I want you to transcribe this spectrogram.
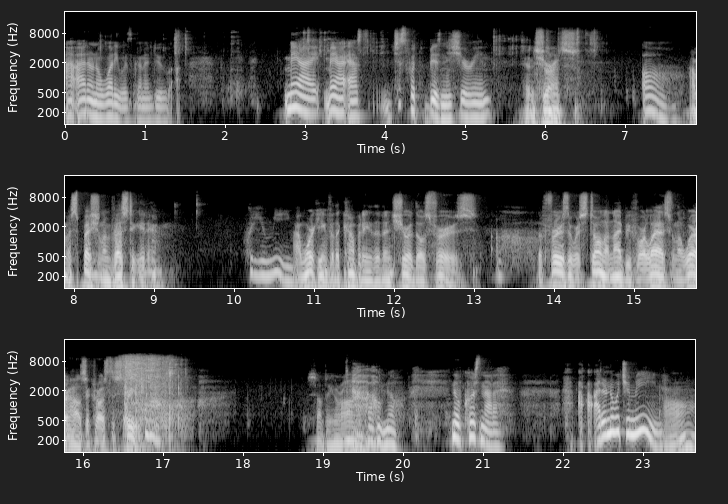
I I don't know what he was going to do. Uh, may I may I ask just what business you're in? Insurance. Oh, I'm a special investigator. what do you mean? I'm working for the company that insured those furs. The furs that were stolen the night before last from the warehouse across the street. Something wrong? Oh no, no, of course not. I, I, I don't know what you mean. Oh?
